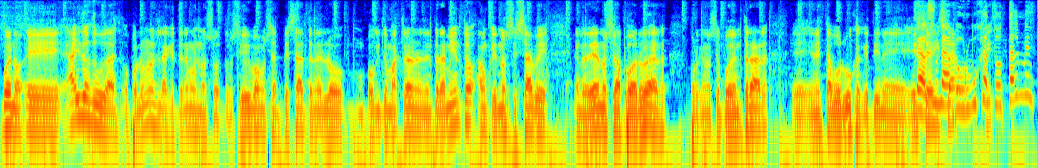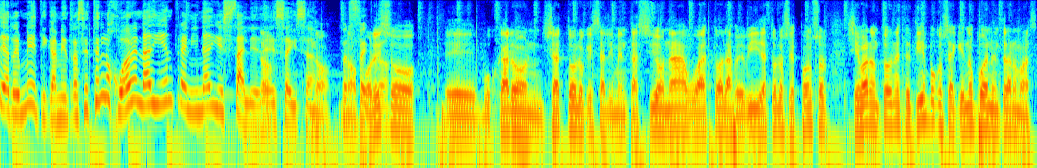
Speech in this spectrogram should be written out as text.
Bueno, eh, hay dos dudas, o por lo menos la que tenemos nosotros. Y hoy vamos a empezar a tenerlo un poquito más claro en el entrenamiento, aunque no se sabe, en realidad no se va a poder ver, porque no se puede entrar eh, en esta burbuja que tiene Claro, es una burbuja totalmente hermética. Mientras estén los jugadores, nadie entra ni nadie sale de Ezeiza. No, Perfecto. no, por eso eh, buscaron ya todo lo que es alimentación, agua, todas las bebidas, todos los sponsors, llevaron todo en este tiempo, cosa que no puedan entrar más.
